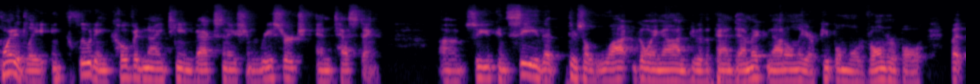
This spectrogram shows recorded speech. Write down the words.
pointedly including COVID 19 vaccination research and testing. Um, so you can see that there's a lot going on due to the pandemic. Not only are people more vulnerable, but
